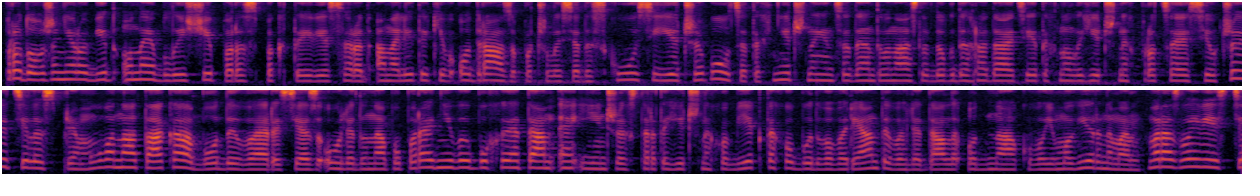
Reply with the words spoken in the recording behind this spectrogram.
продовження робіт у найближчій перспективі. Серед аналітиків одразу почалися дискусії, чи був це технічний інцидент внаслідок деградації технологічних процесів, чи цілеспрямована атака або диверсія. З огляду на попередні вибухи та інших стратегічних об'єктах обидва варіанти виглядали однаково ймовірними. Вразливість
